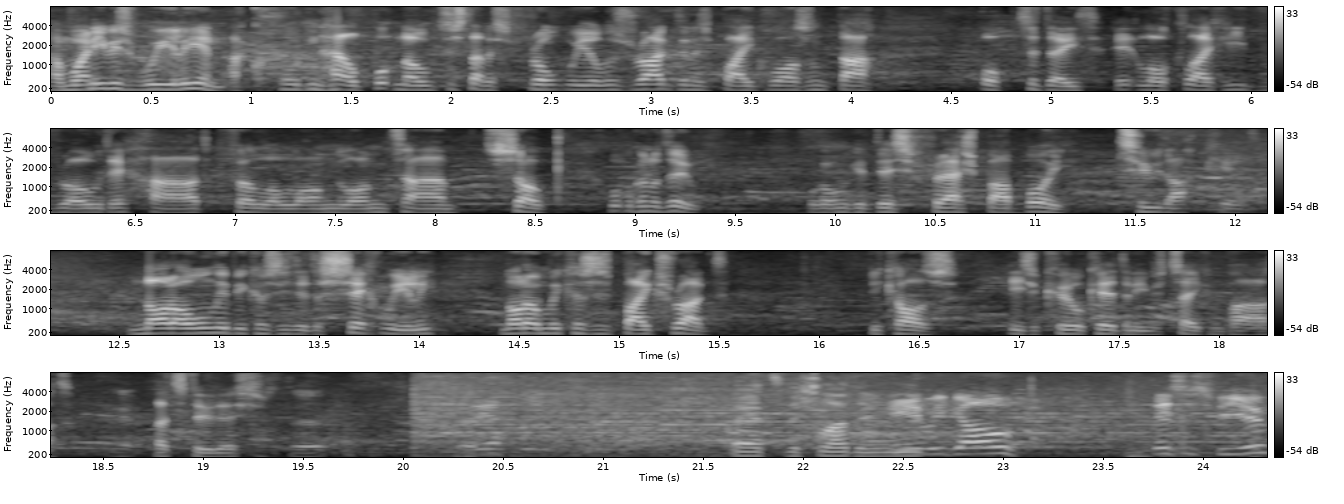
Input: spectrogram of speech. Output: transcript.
and when he was wheeling, I couldn't help but notice that his front wheel was ragged and his bike wasn't that up to date. It looked like he'd rode it hard for a long, long time. So, what we're going to do, we're going to give this fresh bad boy to that kid. Not only because he did a sick wheelie, not only because his bike's ragged, because he's a cool kid and he was taking part. Let's do this. It's this lad. Here we go. This is for you.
